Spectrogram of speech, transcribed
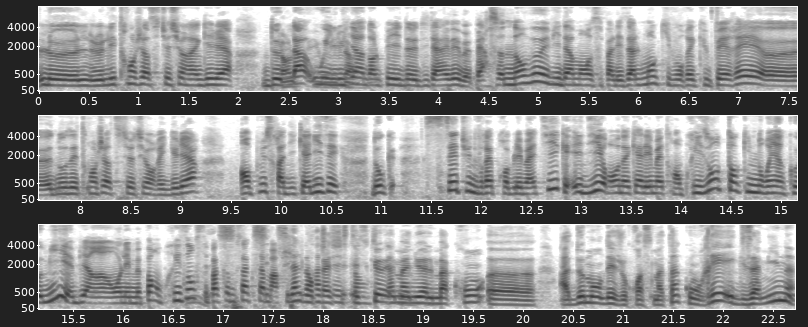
l'étranger en situation irrégulière de Dans là où il vient, dans le pays de- d'où arrivé, mais personne n'en veut évidemment. C'est pas les Allemands qui vont récupérer euh, nos étrangers en situation irrégulière. En plus radicalisés. Donc c'est une vraie problématique et dire on n'a qu'à les mettre en prison tant qu'ils n'ont rien commis, eh bien on les met pas en prison. C'est pas comme ça que ça marche. Est-ce que Emmanuel Macron euh, a demandé, je crois ce matin, qu'on réexamine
